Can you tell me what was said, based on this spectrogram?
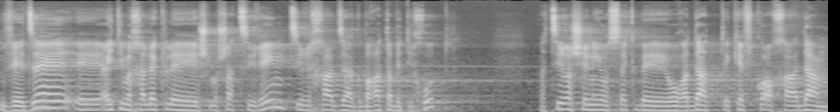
ואת זה אה, הייתי מחלק לשלושה צירים, ציר אחד זה הגברת הבטיחות, הציר השני עוסק בהורדת היקף כוח האדם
